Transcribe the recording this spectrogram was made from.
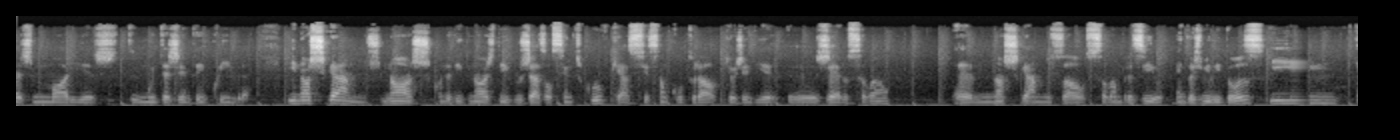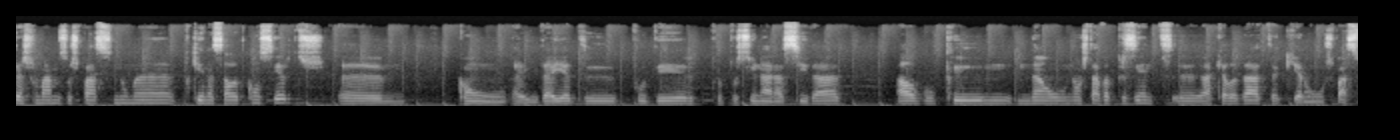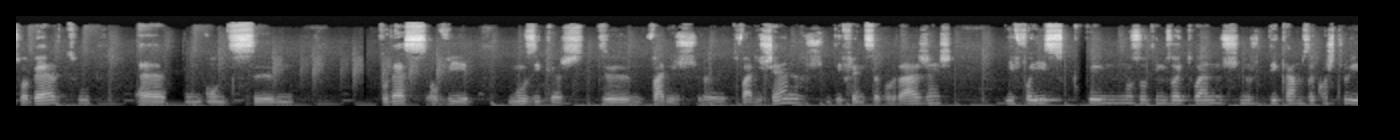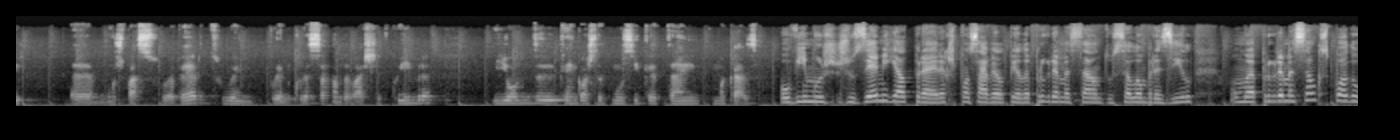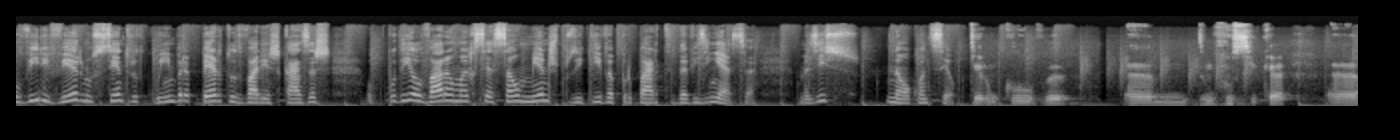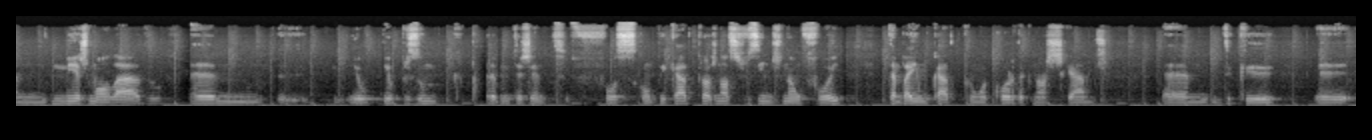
as memórias de muita gente em Coimbra. E nós chegámos, nós, quando eu digo nós, digo Jazz ao Centro Clube, que é a associação cultural que hoje em dia eh, gera o salão. Eh, nós chegámos ao Salão Brasil em 2012 e transformámos o espaço numa pequena sala de concertos eh, com a ideia de poder proporcionar à cidade algo que não, não estava presente eh, àquela data, que era um espaço aberto, eh, onde se pudesse ouvir músicas de vários, eh, de vários géneros, diferentes abordagens, e foi isso que nos últimos oito anos nos dedicámos a construir. Um espaço aberto, em pleno coração da Baixa de Coimbra, e onde quem gosta de música tem uma casa. Ouvimos José Miguel Pereira, responsável pela programação do Salão Brasil, uma programação que se pode ouvir e ver no centro de Coimbra, perto de várias casas, o que podia levar a uma recepção menos positiva por parte da vizinhança. Mas isso não aconteceu. ter um clube hum, de música hum, mesmo ao lado. hum, eu, eu presumo que para muita gente fosse complicado, para os nossos vizinhos não foi. Também um bocado por um acordo a que nós chegámos hum, de que eh,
